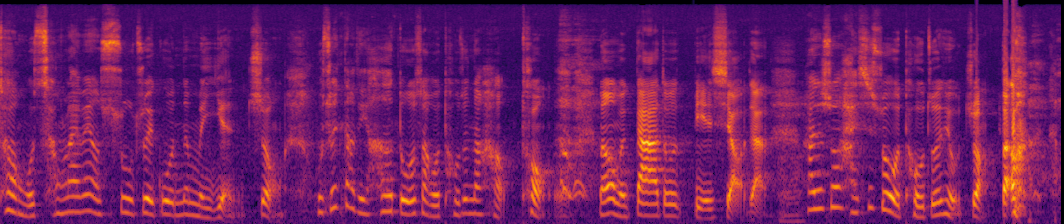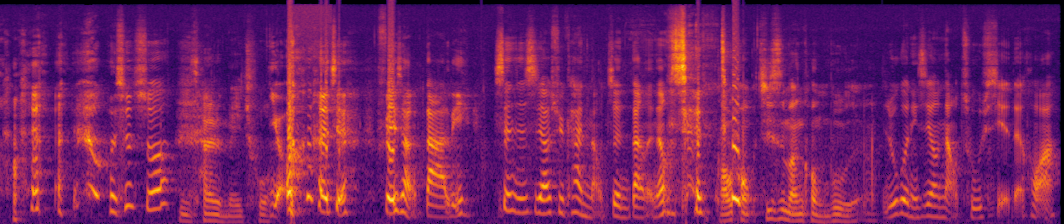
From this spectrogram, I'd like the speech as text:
痛，我从来没有宿醉过那么严重。我昨天到底喝多少？我头真的好痛哦。然后我们大家都憋笑，这样，嗯他就说还是说我头昨天有撞到，我就说你猜的没错，有，而且非常大力，甚至是要去看脑震荡的那种程度。好恐，其实蛮恐怖的。如果你是有脑出血的话，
